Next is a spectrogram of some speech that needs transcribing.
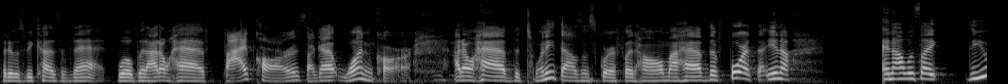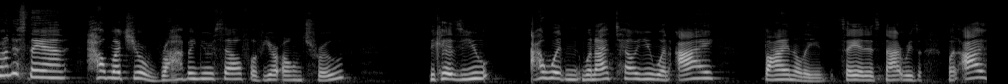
But it was because of that. Well, but I don't have five cars. I got one car. I don't have the 20,000 square foot home. I have the fourth. You know, and I was like, do you understand how much you're robbing yourself of your own truth? Because you, I wouldn't, when I tell you, when I finally, say it, it's not reason, when I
